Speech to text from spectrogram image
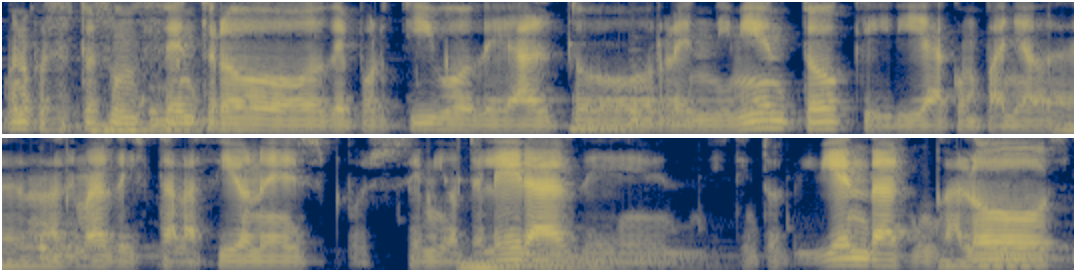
Bueno, pues esto es un centro deportivo de alto rendimiento que iría acompañado además de instalaciones pues semihoteleras, de distintas viviendas, bungalows.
